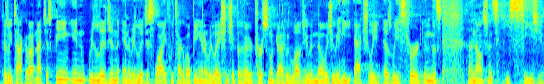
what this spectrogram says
Because we talk about not just being in religion and a religious life, we talk about being in a relationship with a very personal God who loves you and knows you, and He actually, as we heard in this announcements, He sees you.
